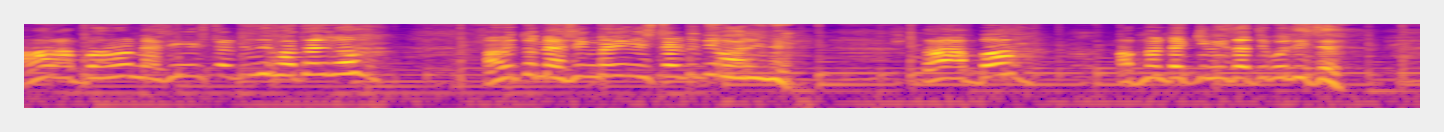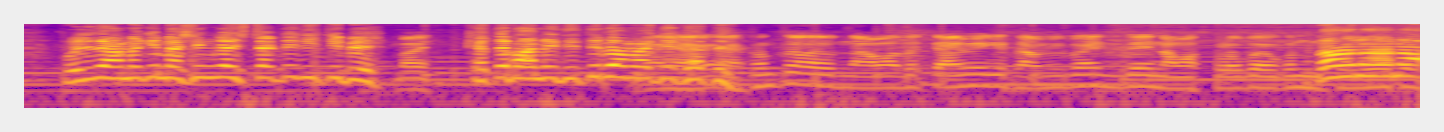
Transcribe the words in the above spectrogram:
আমার আব্বা আমার স্টার্ট দিতে ফাটাইলো আমি তো মেশিং মেশিং স্টার্ট দিতে পারি না তা আব্বা আপনারটা কিনে যাচ্ছি বলিছে? বলিলে আমাকে মেশিনটা স্টার্ট দিতিবে খেতে পানি দিতিবে আমাকে খেতে। এখন তো নামাজের টাইমে গেছে আমি ভাই নিজেই নামাজ পড়াবো এখন না না না।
